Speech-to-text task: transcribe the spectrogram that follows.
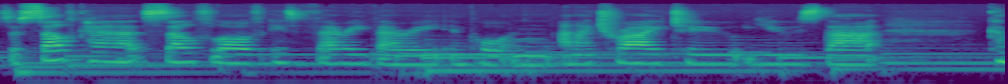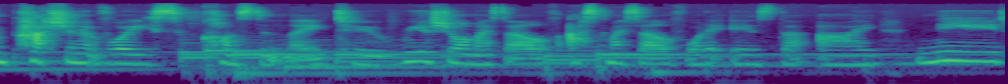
So, self care, self love is very, very important, and I try to use that compassionate voice constantly to reassure myself, ask myself what it is that I need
